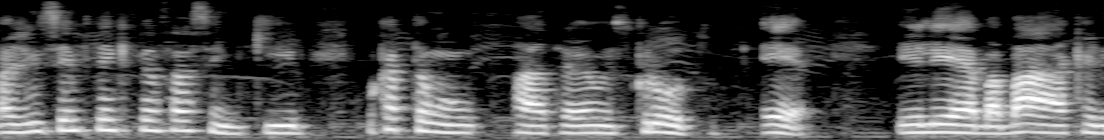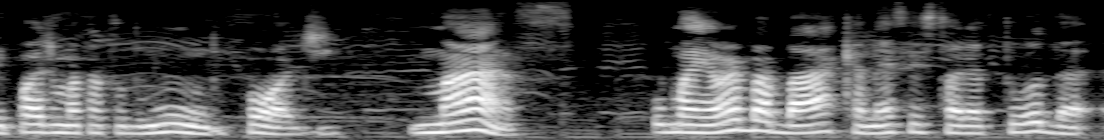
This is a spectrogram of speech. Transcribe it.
a gente sempre tem que pensar assim, que o Capitão Pátria é um escroto? É. Ele é babaca, ele pode matar todo mundo? Pode. Mas o maior babaca nessa história toda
